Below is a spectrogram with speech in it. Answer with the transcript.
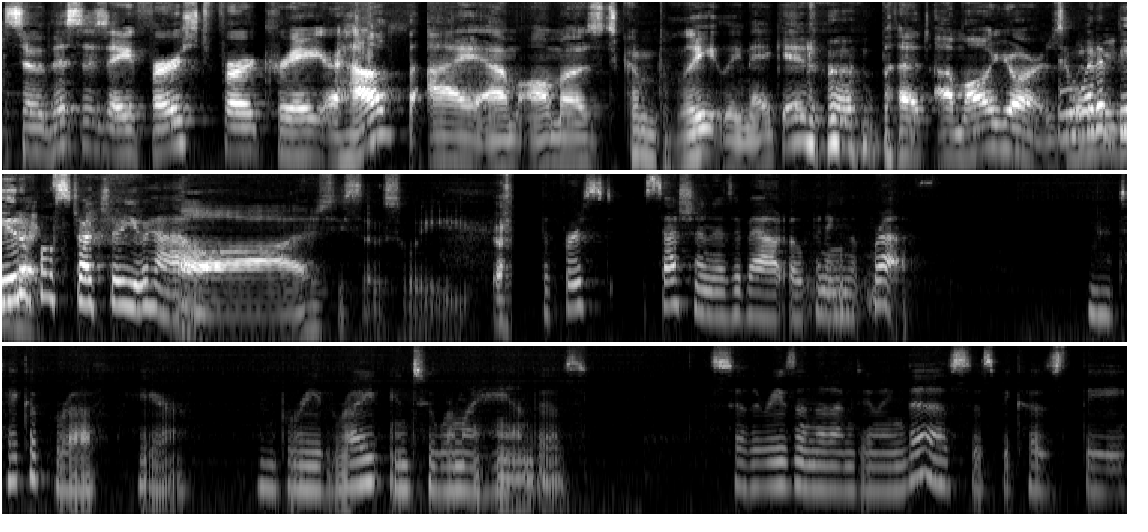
So this is a first for Create Your Health. I am almost completely naked, but I'm all yours. And what, what a beautiful structure you have. Aw, she's so sweet. The first session is about opening the breath. I'm going to take a breath here and breathe right into where my hand is. So the reason that I'm doing this is because the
